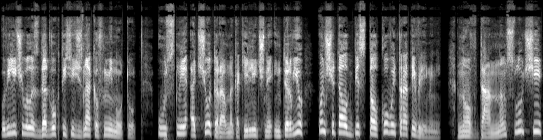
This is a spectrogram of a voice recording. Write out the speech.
увеличивалась до 2000 знаков в минуту. Устные отчеты, равно как и личное интервью, он считал бестолковой тратой времени. Но в данном случае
